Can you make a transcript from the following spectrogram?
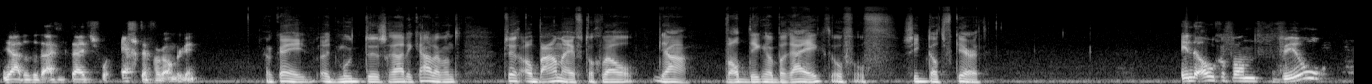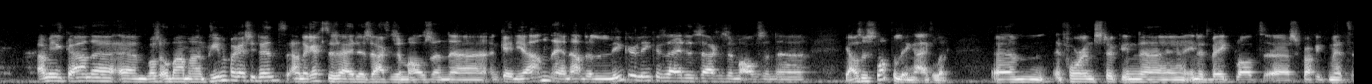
ja, dat het eigenlijk tijd is voor echte verandering. Oké, okay, het moet dus radicaler. Want op zich, Obama heeft toch wel ja, wat dingen bereikt. Of, of zie ik dat verkeerd? In de ogen van veel Amerikanen um, was Obama een prima president. Aan de rechterzijde zagen ze hem als een, uh, een Keniaan. En aan de linker linkerzijde zagen ze hem als een, uh, ja, als een slappeling eigenlijk. Um, voor een stuk in, uh, in het weekblad sprak ik met,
